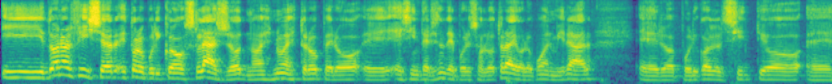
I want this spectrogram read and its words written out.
Y Donald Fisher, esto lo publicó Slashdot, no es nuestro, pero eh, es interesante, por eso lo traigo, lo pueden mirar. Eh, lo publicó el sitio eh.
